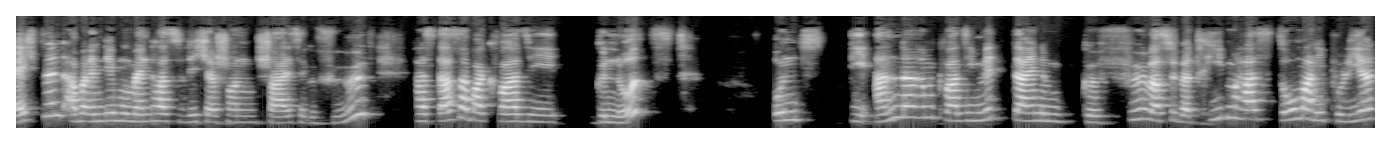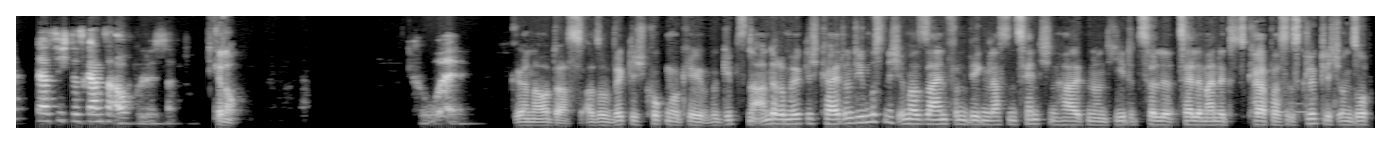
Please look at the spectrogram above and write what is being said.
echt sind, aber in dem Moment hast du dich ja schon scheiße gefühlt, hast das aber quasi genutzt und die anderen quasi mit deinem Gefühl, was du übertrieben hast, so manipuliert, dass sich das Ganze aufgelöst hat. Genau. Cool. Genau das. Also wirklich gucken, okay, gibt es eine andere Möglichkeit? Und die muss nicht immer sein, von wegen, lass uns Händchen halten und jede Zelle, Zelle meines Körpers ist glücklich und so.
